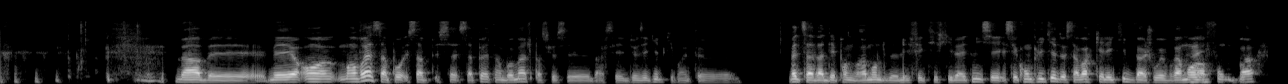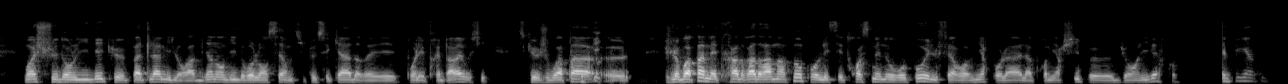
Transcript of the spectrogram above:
non, mais, mais en, vrai, ça, ça, ça, peut être un beau match parce que c'est bah, deux équipes qui vont être. Euh, en fait, ça va dépendre vraiment de l'effectif qui va être mis. C'est compliqué de savoir quelle équipe va jouer vraiment à fond ou pas. Moi, je suis dans l'idée que Patlam, il aura bien envie de relancer un petit peu ses cadres et pour les préparer aussi. Parce que je vois pas. Euh, je le vois pas mettre Radradra maintenant pour laisser trois semaines au repos et le faire revenir pour la, première chip euh, durant l'hiver. Quoi. Et puis, il y a un truc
